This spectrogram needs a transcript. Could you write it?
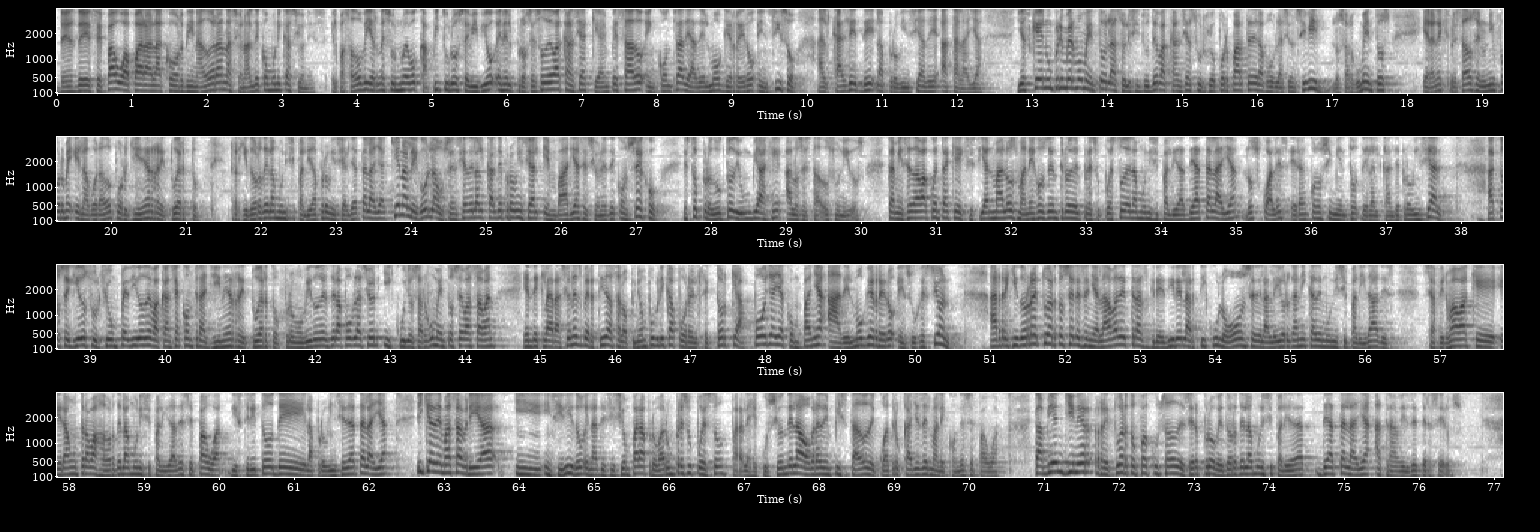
Desde Cepagua para la Coordinadora Nacional de Comunicaciones, el pasado viernes un nuevo capítulo se vivió en el proceso de vacancia que ha empezado en contra de Adelmo Guerrero Enciso, alcalde de la provincia de Atalaya. Y es que en un primer momento la solicitud de vacancia surgió por parte de la población civil. Los argumentos eran expresados en un informe elaborado por Giner Retuerto, regidor de la Municipalidad Provincial de Atalaya, quien alegó la ausencia del alcalde provincial en varias sesiones de consejo, esto producto de un viaje a los Estados Unidos. También se daba cuenta que existían malos manejos dentro del presupuesto de la Municipalidad de Atalaya, los cuales eran conocimiento del alcalde provincial. Acto seguido surgió un pedido de vacancia contra Giner Retuerto, promovido desde la población y cuyos argumentos se basaban en declaraciones vertidas a la opinión pública por el sector que apoya y acompaña a Adelmo Guerrero en su gestión. Al regidor Retuerto se le señalaba de transgredir el artículo 11 de la Ley Orgánica de Municipalidades. Se afirmaba que era un trabajador de la Municipalidad de Cepagua, distrito de la provincia de Atalaya, y que además habría incidido en la decisión para aprobar un presupuesto para la ejecución de la obra de empistado de cuatro calles del malecón de Cepagua. También Giner Retuerto fue acusado de ser proveedor de la Municipalidad de Atalaya a través de terceros.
